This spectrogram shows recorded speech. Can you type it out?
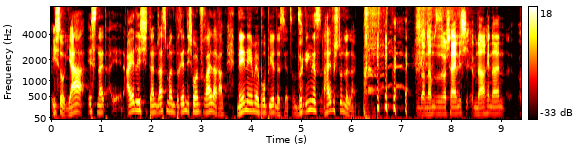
ich so, ja, ist nicht eilig, dann lassen wir ihn drin, ich hole ihn Freitag ab. Nee, nee, wir probieren das jetzt. Und so ging das eine halbe Stunde lang. Und dann haben sie es wahrscheinlich im Nachhinein. Oh.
